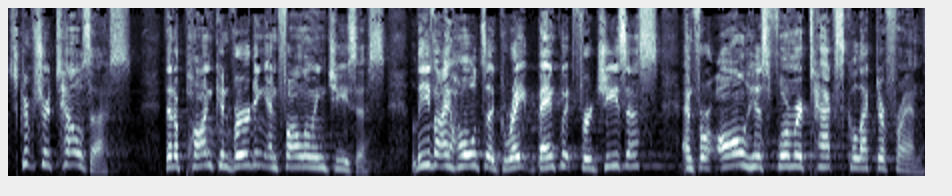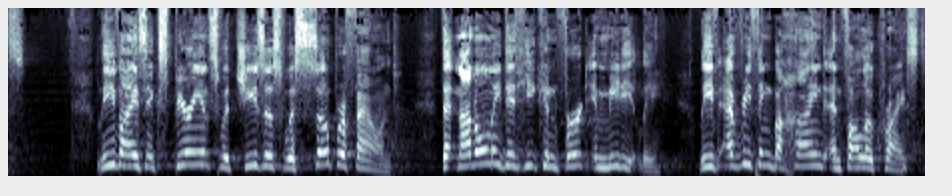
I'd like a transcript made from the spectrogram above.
Scripture tells us that upon converting and following Jesus, Levi holds a great banquet for Jesus and for all his former tax collector friends. Levi's experience with Jesus was so profound that not only did he convert immediately, leave everything behind and follow Christ,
